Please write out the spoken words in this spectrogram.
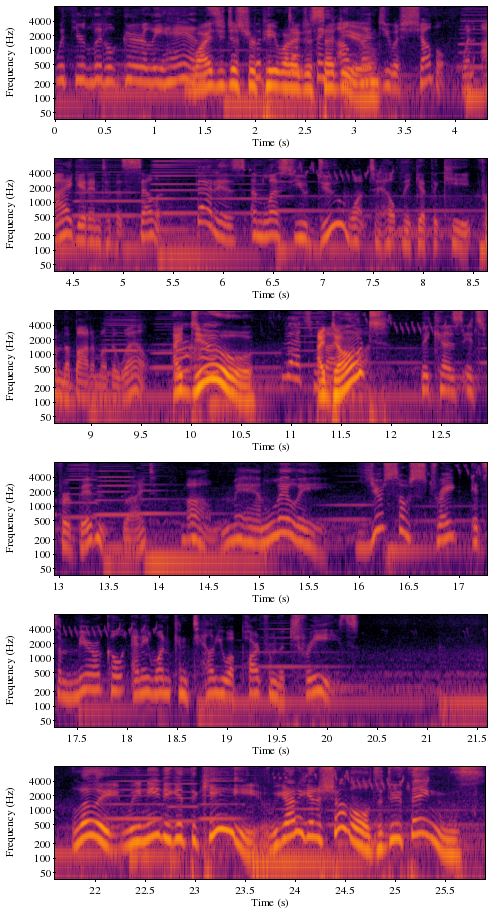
with your little girly hands. Why'd you just But repeat what I just said to I'll you? lend you a shovel when I get into the cellar. That is, unless you do want to help me get the key from the bottom of the well. I do. That's I I, don't? thought. Because it's forbidden, right? Oh man, Lily. You're so straight, it's a miracle anyone can tell you apart from the trees. Lily, we need to get the key. We gotta get a shovel to do things.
